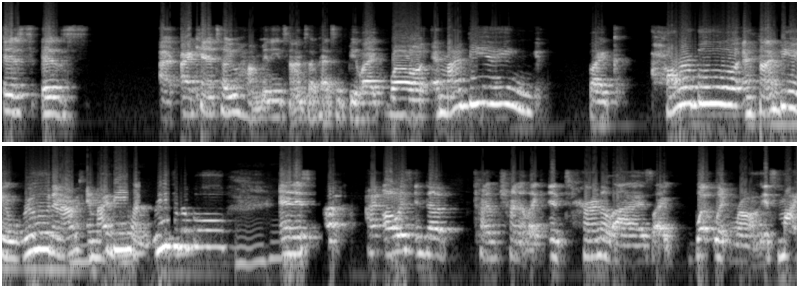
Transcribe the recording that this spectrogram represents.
it's it's I, I can't tell you how many times I've had to be like, well, am I being like horrible? Am I being rude? And I, am I being unreasonable? Mm-hmm. And it's I always end up kind of trying to like internalize like what went wrong. It's my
